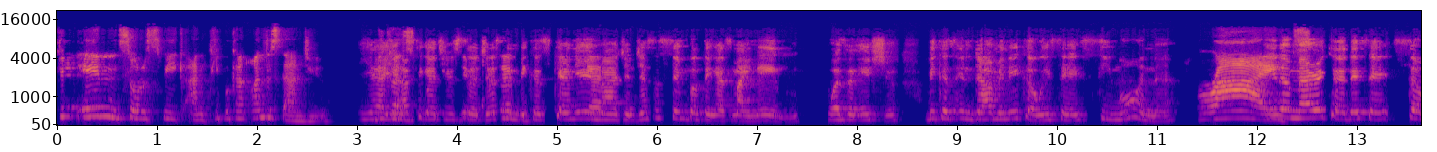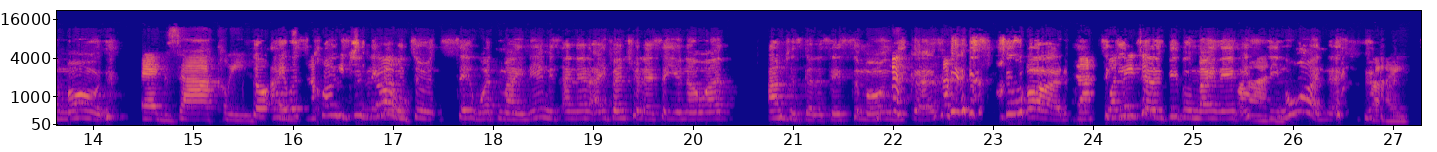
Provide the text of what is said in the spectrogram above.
fit in so to speak and people can understand you. Yeah you have to get used to adjusting because can you yeah. imagine? Just a simple thing as my name was an issue. Because in dominica we say simone. Right. In america they say simone. Exactly. So i was constantly having to say what my name is and then eventually i say you know what I'm just gonna say Simone because it's too hard That's to keep telling do. people my name right. is Simone. right.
